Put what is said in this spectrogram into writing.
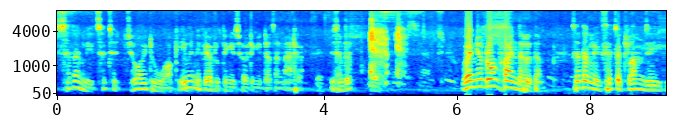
suddenly it's such a joy to walk, even if everything is hurting, it doesn't matter, isn't it? Yes. When you don't find the rhythm, suddenly it's such a clumsy,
